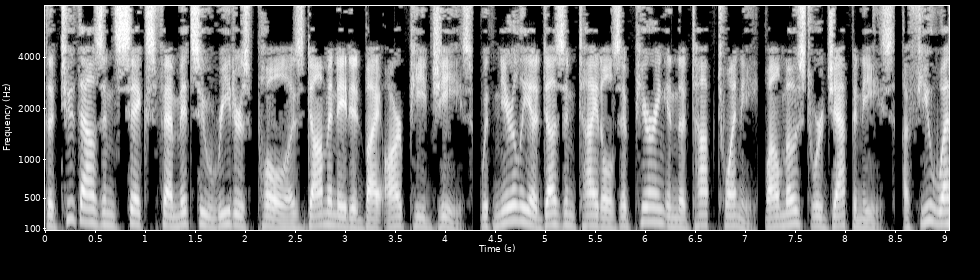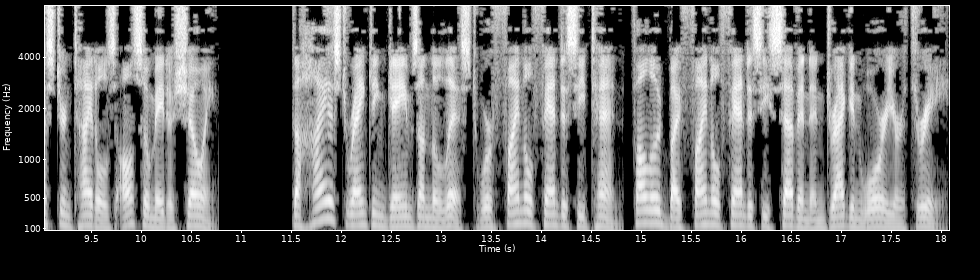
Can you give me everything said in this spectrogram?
The 2006 Famitsu Readers poll is dominated by RPGs, with nearly a dozen titles appearing in the top 20, while most were Japanese. A few Western titles also made a showing. The highest-ranking games on the list were Final Fantasy X, followed by Final Fantasy VII and Dragon Warrior III.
